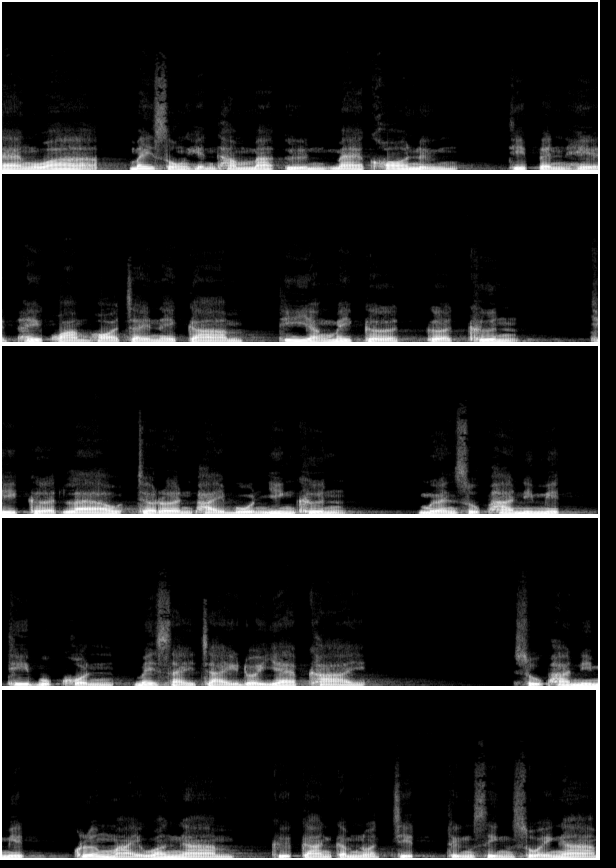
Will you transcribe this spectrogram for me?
ดงว่าไม่ทรงเห็นธรรมะอื่นแม้ข้อหนึ่ง ที่เป็นเหตุให้ความพอใจในกามที่ยังไม่เกิดเกิดขึ้น ที่เกิดแล้วเจริญภัยบูญยิ่งขึ้น เหมือนสุภานิมิตที่บุคคลไม่ใส่ใจโดยแยบคาย สุภานิมิตเครื่องหมายว่างาม คือการกำหนดจิตถึงสิ่งสวยงาม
